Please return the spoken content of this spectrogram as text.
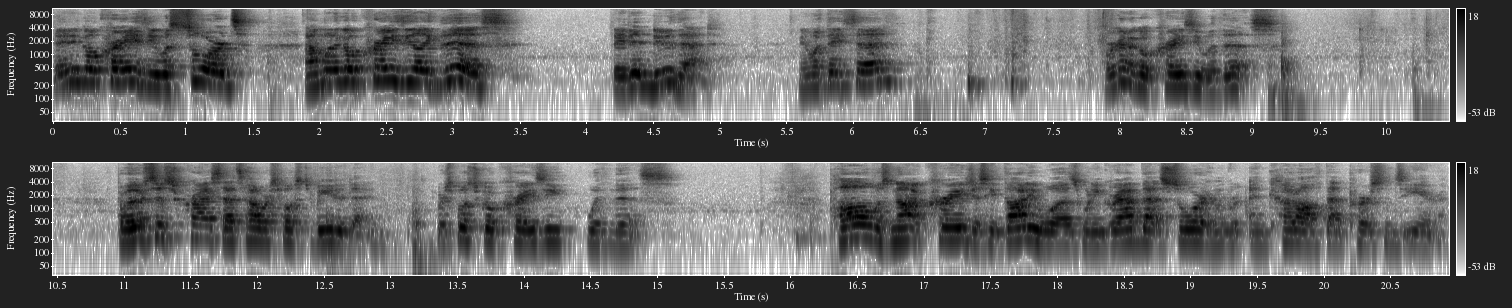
they didn't go crazy with swords. I'm going to go crazy like this. They didn't do that. You know what they said? We're going to go crazy with this. Brothers and sisters Christ, that's how we're supposed to be today. We're supposed to go crazy with this. Paul was not courageous. He thought he was when he grabbed that sword and, and cut off that person's ear.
